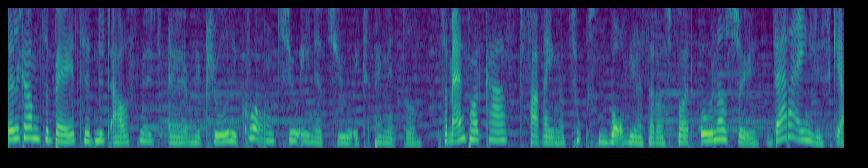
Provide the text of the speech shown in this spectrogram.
Velkommen tilbage til et nyt afsnit af Med kloden i kurven 2021-eksperimentet, som er en podcast fra Rema 1000, hvor vi har sat os for at undersøge, hvad der egentlig sker,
